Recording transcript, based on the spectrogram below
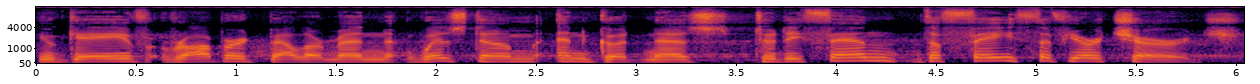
you gave Robert Bellarmine wisdom and goodness to defend the faith of your church.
